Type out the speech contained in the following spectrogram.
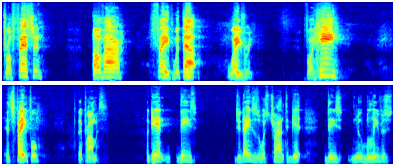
profession of our faith without wavering. For he is faithful that promise. Again, these Judaizers was trying to get these new believers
